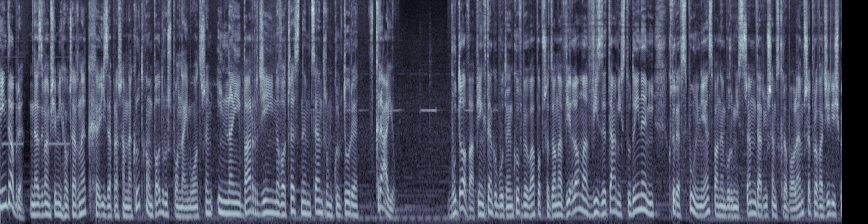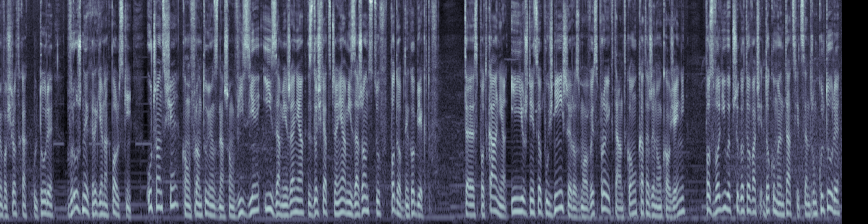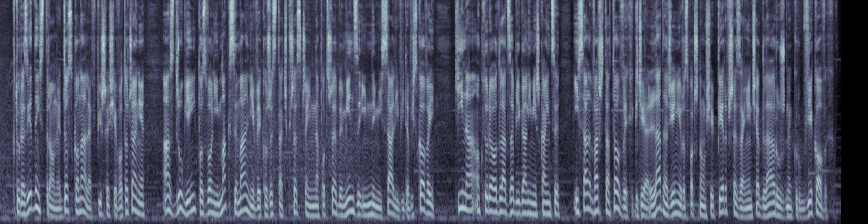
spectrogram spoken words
Dzień dobry, nazywam się Michał Czarnek i zapraszam na krótką podróż po najmłodszym i najbardziej nowoczesnym centrum kultury w kraju. Budowa pięknego budynku była poprzedzona wieloma wizytami studyjnymi, które wspólnie z panem burmistrzem Dariuszem Skrobolem przeprowadziliśmy w ośrodkach kultury w różnych regionach Polski, ucząc się, konfrontując naszą wizję i zamierzenia z doświadczeniami zarządców podobnych obiektów. Te spotkania i już nieco późniejsze rozmowy z projektantką Katarzyną Kozień pozwoliły przygotować dokumentację Centrum Kultury, które z jednej strony doskonale wpisze się w otoczenie, a z drugiej pozwoli maksymalnie wykorzystać przestrzeń na potrzeby innymi sali widowiskowej, kina, o które od lat zabiegali mieszkańcy, i sal warsztatowych, gdzie lada dzień rozpoczną się pierwsze zajęcia dla różnych grup wiekowych.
